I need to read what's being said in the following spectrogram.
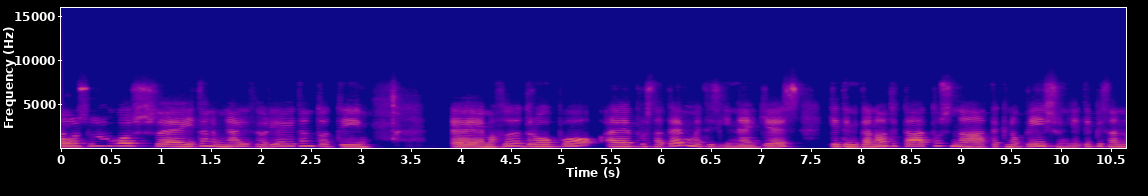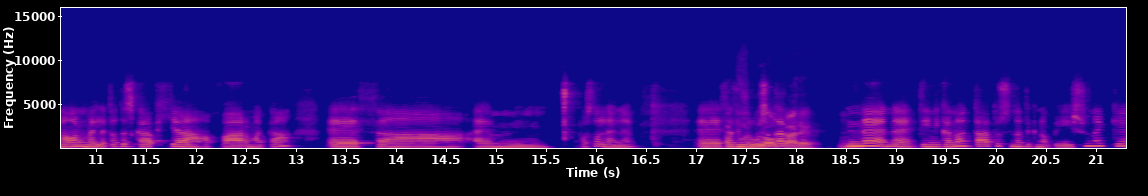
άλλος λόγος ε, ήταν μια άλλη θεωρία, ήταν το ότι ε, με αυτόν τον τρόπο ε, προστατεύουμε τις γυναίκες και την ικανότητά τους να τεκνοποιήσουν, γιατί πιθανόν μελετώντας κάποια φάρμακα ε, θα, ε, πώς το λένε, ε, θα, δημιουργούσαν Ναι, ναι, την ικανότητά τους να τεκνοποιήσουν και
